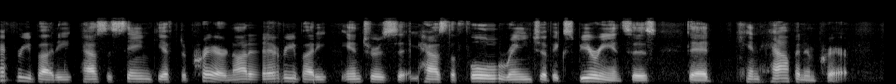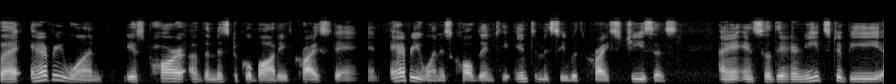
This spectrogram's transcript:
everybody has the same gift of prayer. Not everybody enters, has the full range of experiences that can happen in prayer. But everyone is part of the mystical body of Christ, and everyone is called into intimacy with Christ Jesus. And so there needs to be,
